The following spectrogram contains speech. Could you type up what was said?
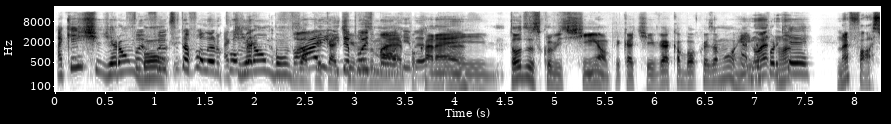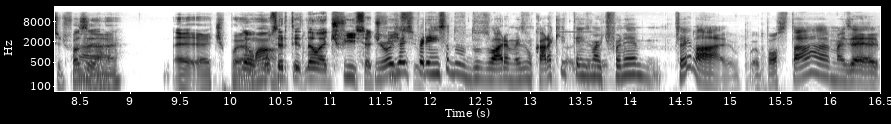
Aqui gerou um foi, bom. Foi o que você tá falando. Aqui gerou um bom dos aplicativos e depois numa morre, época, né? né? É. E todos os clubes tinham aplicativo e acabou a coisa morrendo. É, não, é, porque... não, é, não é fácil de fazer, é. né? É, é, tipo, é não, uma... com certeza. Não, é difícil, é difícil. E hoje a experiência do, do usuário mesmo, o cara que tem smartphone é, sei lá, eu, eu posso estar, tá, mas é.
